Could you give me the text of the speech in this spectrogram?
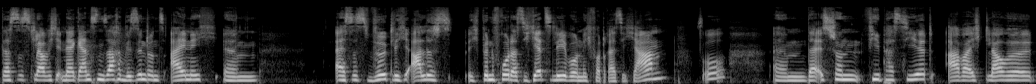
das ist, glaube ich, in der ganzen Sache. Wir sind uns einig. Ähm, es ist wirklich alles, ich bin froh, dass ich jetzt lebe und nicht vor 30 Jahren. So. Ähm, da ist schon viel passiert, aber ich glaube,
